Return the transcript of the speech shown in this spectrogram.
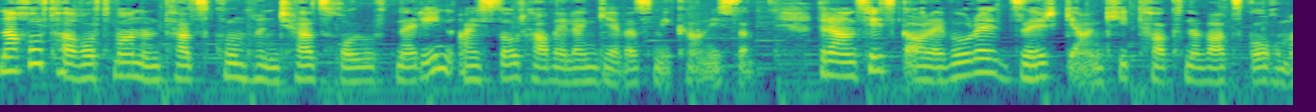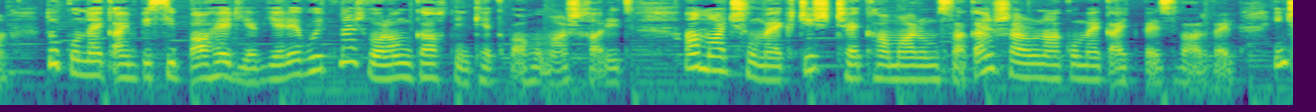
Նախորդ հաղորդման ընթացքում հնչած խորհուրդներին այսօր հավելենք եւս մի քանիսը։ Դրանցից կարևոր է ձեր կյանքի թաքնված կողմը։ Դուք ունեք այնպիսի պահեր եւ երևույթներ, որոնք գաղտնիք եք պահում աշխարից։ Ամաչում եք, ճիշտ չեք համարում, սակայն շարունակում եք այդպես վարվել։ Ինչ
